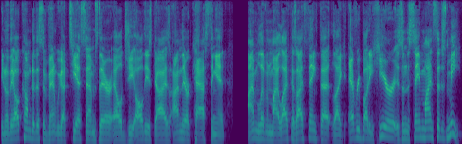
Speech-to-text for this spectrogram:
You know, they all come to this event. We got TSMs there, LG, all these guys. I'm there casting it. I'm living my life because I think that like everybody here is in the same mindset as me.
